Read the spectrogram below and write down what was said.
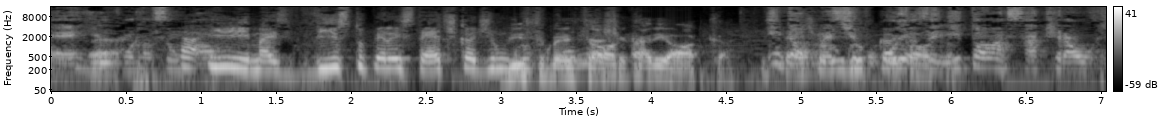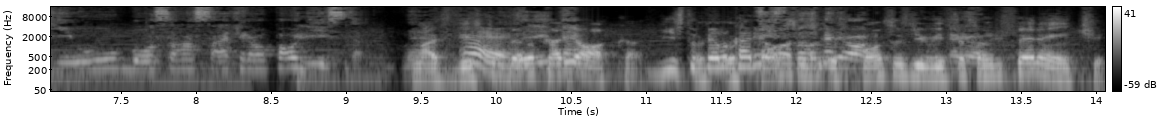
é, é Rio é. contra São Ah, Paulo. e, mas visto pela estética de um Visto grupo pela carioca. estética carioca. Então, estética mas tipo, grupo o carioca. Joselito é uma sátira ao Rio, o Bolsa é uma sátira ao paulista. né? Mas visto É, pelo carioca. Visto Os- pelo os carioca. Os carioca, pontos de vista são carioca. diferentes.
